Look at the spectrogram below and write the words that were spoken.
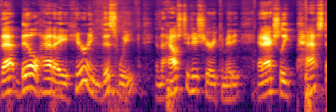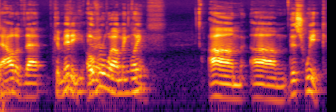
that bill had a hearing this week in the House Judiciary Committee and actually passed out of that committee Good. overwhelmingly um, um, this week.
